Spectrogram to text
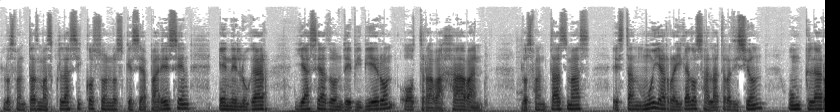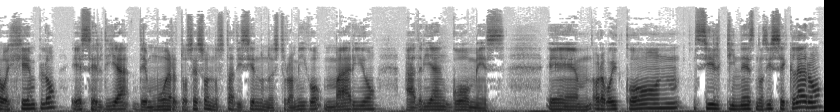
Los fantasmas clásicos son los que se aparecen en el lugar, ya sea donde vivieron o trabajaban. Los fantasmas están muy arraigados a la tradición. Un claro ejemplo es el Día de Muertos. Eso nos está diciendo nuestro amigo Mario Adrián Gómez. Eh, ahora voy con Silquines. Nos dice, claro,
